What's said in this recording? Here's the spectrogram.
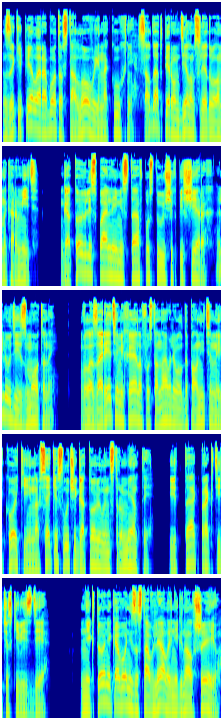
Закипела работа в столовой и на кухне. Солдат первым делом следовало накормить. Готовились спальные места в пустующих пещерах, люди измотаны. В лазарете Михайлов устанавливал дополнительные койки и на всякий случай готовил инструменты. И так практически везде. Никто никого не заставлял и не гнал в шею,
